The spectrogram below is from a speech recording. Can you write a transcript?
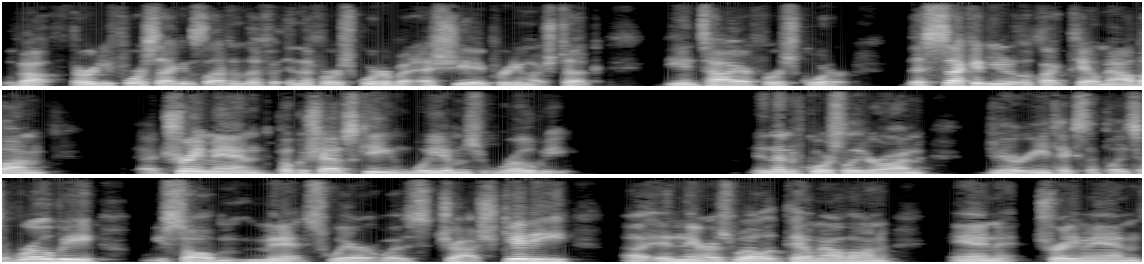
with about 34 seconds left in the, in the first quarter, but SGA pretty much took the entire first quarter. The second unit looked like Theo Maledon, uh, Tre Mann, Pokusevski, Williams, Roby. And then, of course, later on, Jerry takes the place of Roby. We saw minutes where it was Josh Giddey uh, in there as well at Theo Maledon and Tre Mann.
